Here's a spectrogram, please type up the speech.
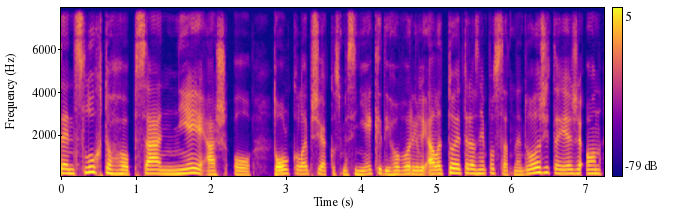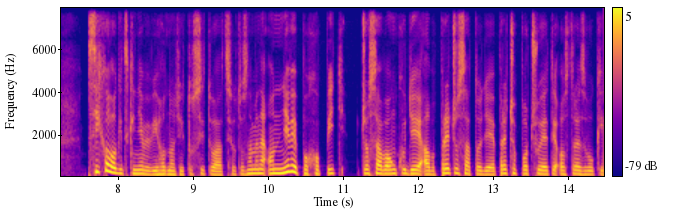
ten sluch toho psa nie je až o toľko lepší, ako sme si niekedy hovorili, ale to je teraz nepodstatné. Dôležité je, že on psychologicky nevie vyhodnotiť tú situáciu. To znamená, on nevie pochopiť, čo sa vonku deje, alebo prečo sa to deje, prečo počuje tie ostré zvuky.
